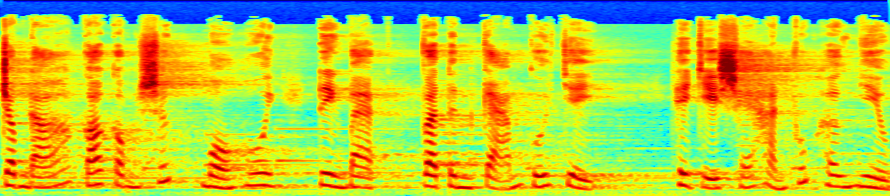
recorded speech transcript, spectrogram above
Trong đó có công sức, mồ hôi, tiền bạc và tình cảm của chị thì chị sẽ hạnh phúc hơn nhiều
